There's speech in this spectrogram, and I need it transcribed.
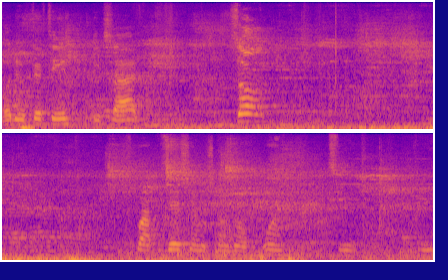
we'll do 15 each side. So squat position. We're just gonna go one, two, three.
